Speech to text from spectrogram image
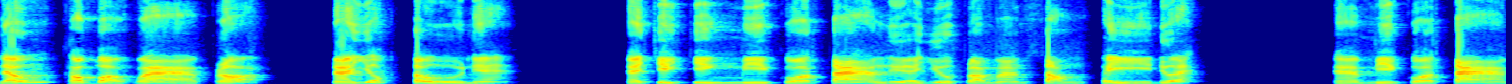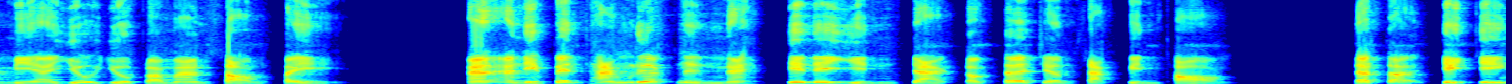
แล้วเขาบอกว่าเพราะ นายกตู่เนี่ยจริง ๆ มีโควต้าเหลืออยู่ประมาณสองปีด้วยนะมีโควต้ามีอายุอยู่ประมาณสองปี อันนี้เป็นทางเลือกหนึ่งนะ ที่ได้ยินจากดรเจิมศักดิ์ปินทอง แล้วต่อจริง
